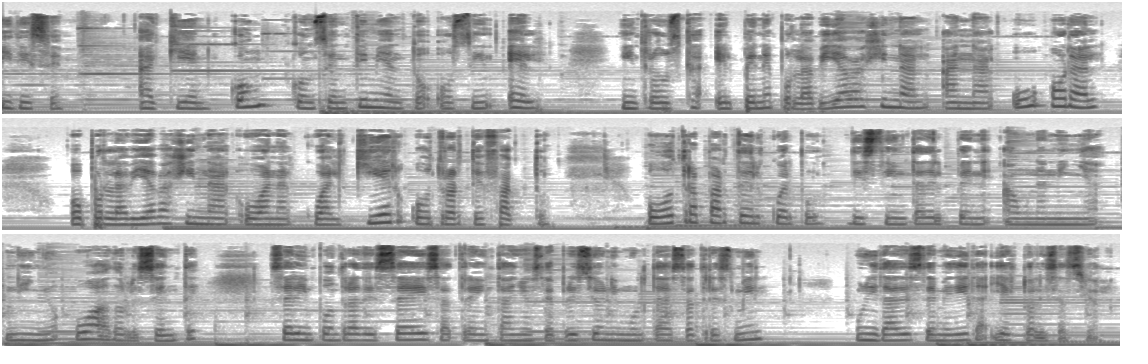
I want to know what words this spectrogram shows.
Y dice, a quien con consentimiento o sin él introduzca el pene por la vía vaginal, anal u oral, o por la vía vaginal o anal cualquier otro artefacto o otra parte del cuerpo distinta del pene a una niña, niño o adolescente, se le impondrá de 6 a 30 años de prisión y multa hasta 3.000 unidades de medida y actualización.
